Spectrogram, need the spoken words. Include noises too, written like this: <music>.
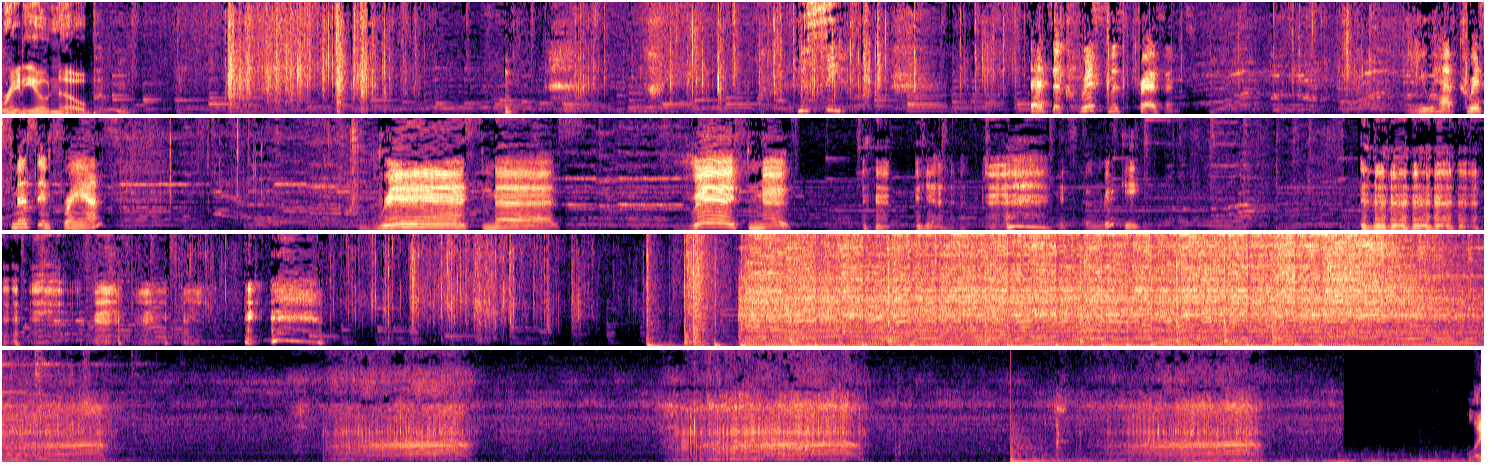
Radio Nope. Missy, that's a Christmas present. You have Christmas in France? Christmas. Christmas. <laughs> yeah, it's the Ricky. <laughs>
